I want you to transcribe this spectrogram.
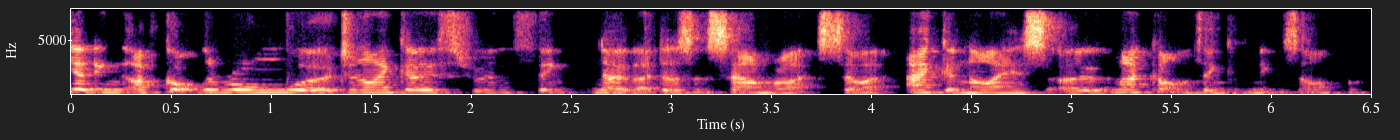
getting I've got the wrong word and I go through and think no that doesn't sound right. So I agonize oh, and I can't think of an example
